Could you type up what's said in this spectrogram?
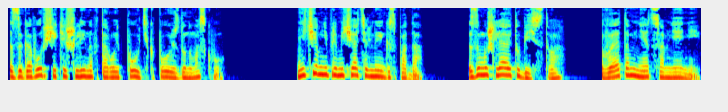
Заговорщики шли на второй путь к поезду на Москву. Ничем не примечательные господа. Замышляют убийство. В этом нет сомнений.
